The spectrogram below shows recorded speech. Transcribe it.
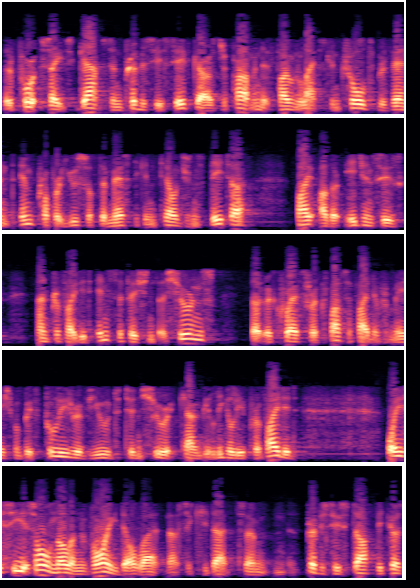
The report cites gaps in privacy safeguards. The department it found lacks control to prevent improper use of domestic intelligence data by other agencies and provided insufficient assurance that requests for classified information will be fully reviewed to ensure it can be legally provided. Well, you see, it's all null and void, all that, that, that um, privacy stuff, because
